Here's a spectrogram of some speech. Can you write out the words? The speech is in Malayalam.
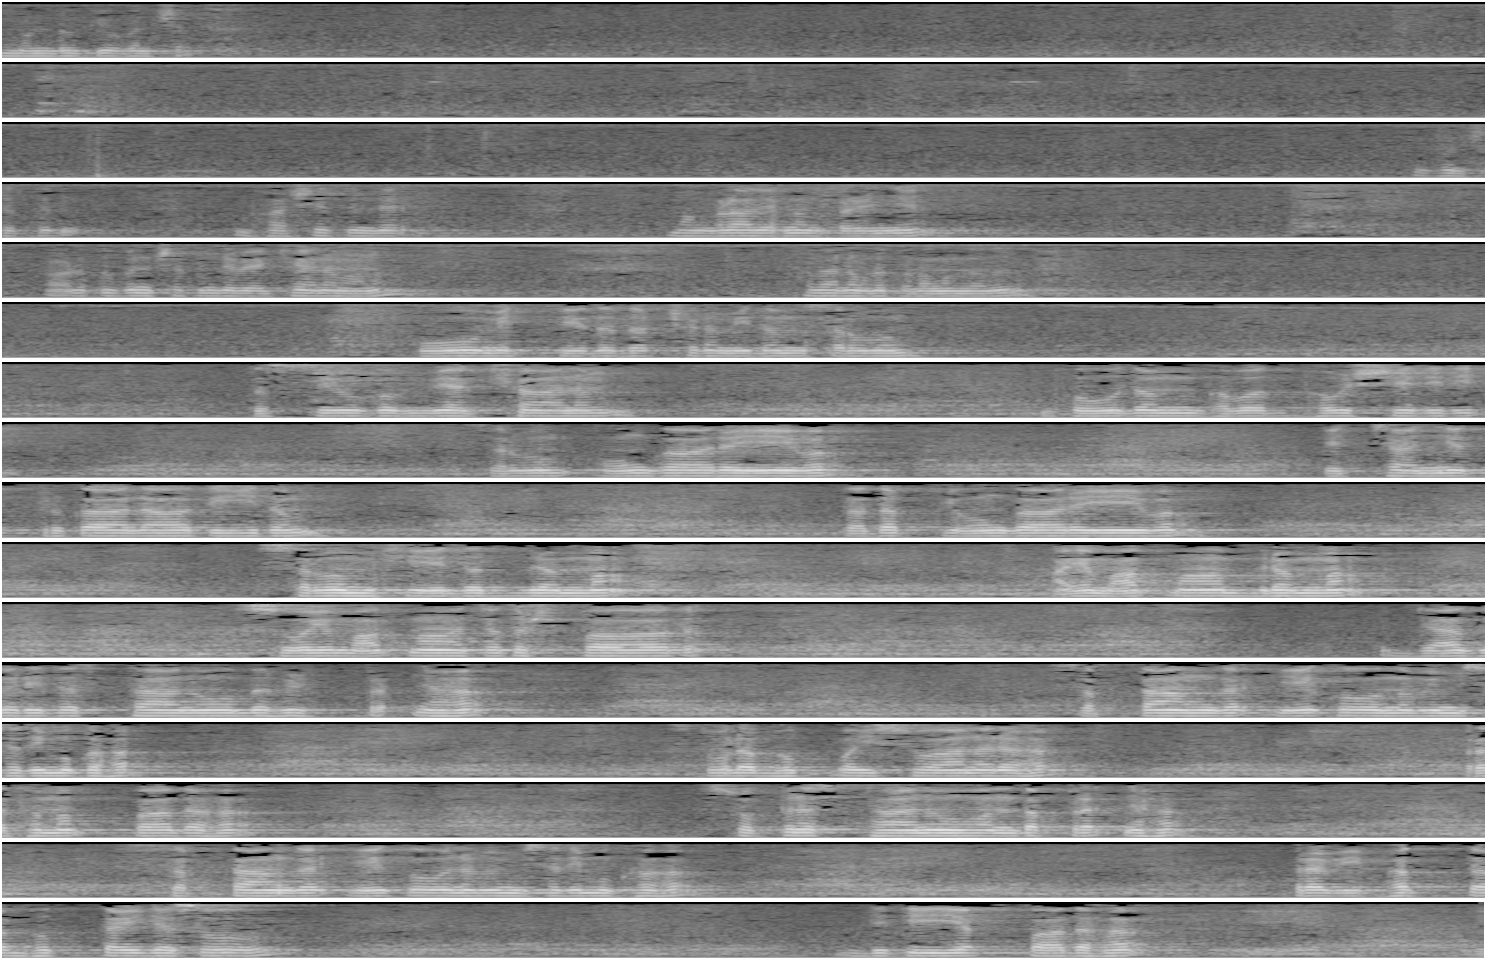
മണ്ഡൂക്യോപനിഷത്ത് ഉപനിഷത്തിൽ ഭാഷ്യത്തിന്റെ മംഗളാചരണം കഴിഞ്ഞ് അടുത്ത ഉപനിഷത്തിന്റെ വ്യാഖ്യാനമാണ് അതാണ് ഇവിടെ തുടങ്ങുന്നത്. ഓമിത്യേതദക്ഷരമിതം സർവം തസ്യൂപവ്യാഖ്യാനം ഭൂതം ഭവദ്ഭവിഷ്യതി സർവം ഓങ്കാരയേവ യച്ഛന്യത്രികാലാതീതം തദപ്യോങ്കാരയേവ സർവം ഹേതദ്ബ്രഹ്മ അയമാത്മാ ബ്രഹ്മ സ്വയമാത്മാ ചതുഷ്പാദ ജാഗരിതസ്ഥാനോ ബഹിഷ്പ്രജ്ഞ സപ്താംഗ ഏകോനവിംശതിമുഖ സ്ഥൂലഭുക്വൈശ്വാനര പ്രഥമപാദ സ്വപ്നസ്ഥാനോ അന്തപ്രജ്ഞ സപ്താംഗ ഏകോനവിംശതിമുഖ പ്രവിഭക്തഭുക്തൈജസോ द्वितीयः पादः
